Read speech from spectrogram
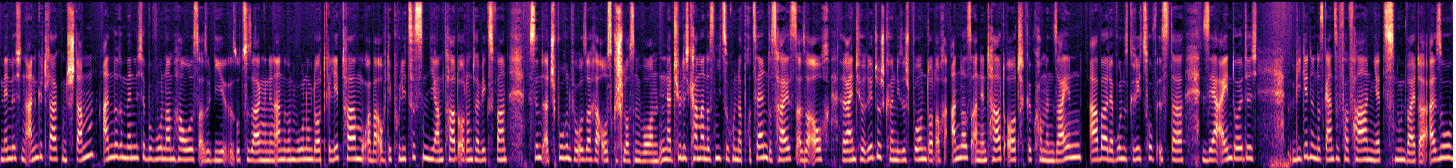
männlichen Angeklagten stammen. Andere männliche Bewohner im Haus, also die sozusagen in den anderen Wohnungen dort gelebt haben, aber auch die Polizisten, die am Tatort unterwegs waren, sind als Spurenverursacher ausgeschlossen worden. Natürlich kann man das nie zu 100 Prozent. Das heißt also auch rein theoretisch können diese Spuren dort auch anders an den Tatort gekommen sein. Aber der Bundesgerichtshof ist da sehr eindeutig. Wie geht denn das ganze Verfahren jetzt nun weiter? Also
